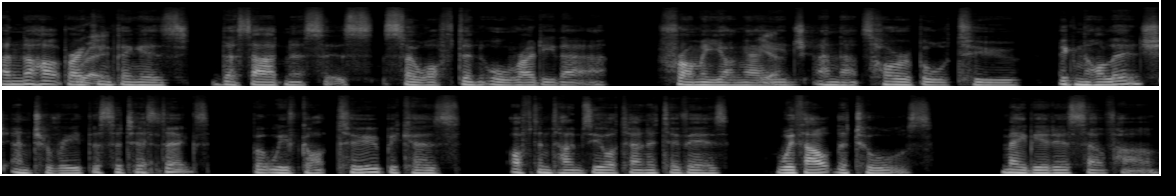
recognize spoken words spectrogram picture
And the heartbreaking right. thing is the sadness is so often already there from a young age. Yeah. And that's horrible to acknowledge and to read the statistics. Yeah. But we've got to because oftentimes the alternative is without the tools, maybe it is self harm.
